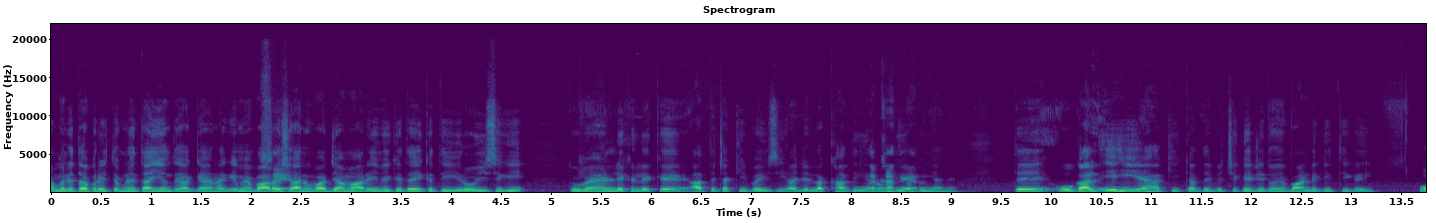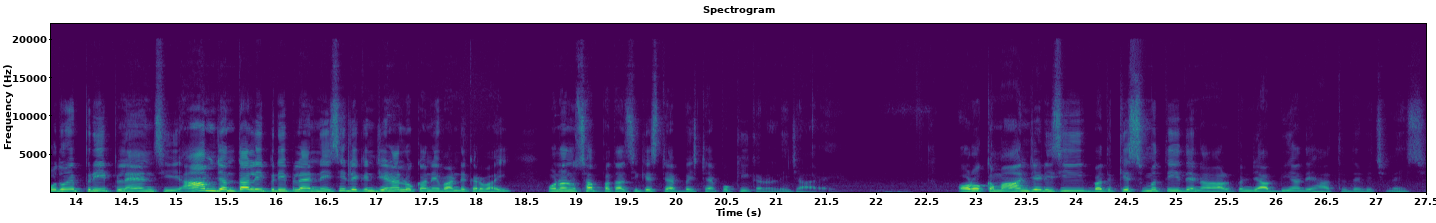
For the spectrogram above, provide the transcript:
ਅਮ੍ਰਿਤਾ ਪ੍ਰੀਤਮ ਨੇ ਤਾਂ ਹੀ ਉਹਦੇ ਕਿਹਾ ਨਾ ਕਿ ਮੈਂ ਬਾਰਾ ਸ਼ਾਹ। ਨੂੰ ਆਵਾਜ਼ਾਂ ਮਾਰੀ ਵੀ ਕਿਤੇ ਇੱਕ ਧੀ ਰੋਈ ਸੀਗੀ ਤੂੰ ਵੈਣ ਲਿਖ ਲਿਖ ਕੇ ਅੱਤ ਚੱਕੀ ਪਈ ਸੀ ਅੱਜ ਲੱਖਾਂ ਧੀਆਂ ਰੋਂਦੀਆਂ ਪਈਆਂ ਨੇ। ਤੇ ਉਹ ਗੱਲ ਇਹੀ ਹੈ ਹਕੀਕਤ ਦੇ ਵਿੱਚ ਕਿ ਜਦੋਂ ਇਹ ਵੰਡ ਕੀਤੀ ਗਈ, ਉਦੋਂ ਇਹ ਪ੍ਰੀ ਪਲਾਨ ਸੀ। ਆਮ ਜਨਤਾ ਲਈ ਪ੍ਰੀ ਪਲਾਨ ਨਹੀਂ ਸੀ, ਲੇਕਿਨ ਜਿਹਨਾਂ ਲੋਕਾਂ ਨੇ ਵੰਡ ਕਰਵਾਈ, ਉਹਨਾਂ ਨੂੰ ਸਭ ਪਤਾ ਸੀ ਕਿ ਸਟੈਪ ਬਾਈ ਸਟੈਪ ਉਹ ਕੀ ਕਰਨ ਲਈ ਜਾ ਰਹੇ ਹੈ ਔਰ ਉਹ ਕਮਾਨ ਜਿਹੜੀ ਸੀ, ਬਦਕਿਸਮਤੀ ਦੇ ਨਾਲ ਪੰਜਾਬੀਆਂ ਦੇ ਹੱਥ ਦੇ ਵਿੱਚ ਨਹੀਂ ਸੀ।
